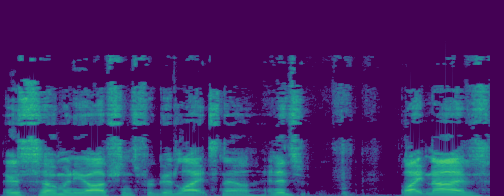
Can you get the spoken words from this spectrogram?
There's so many options for good lights now, and it's light knives.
